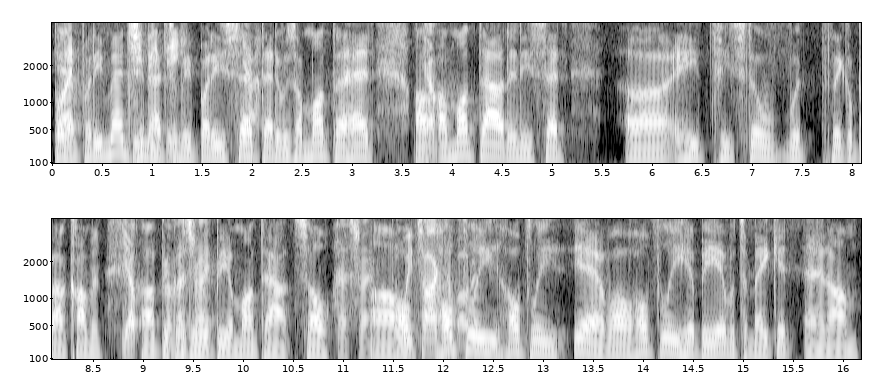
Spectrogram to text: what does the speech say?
But yeah, but he mentioned TBD. that to me. But he said yeah. that it was a month ahead, uh, yep. a month out, and he said uh, he he still would think about coming. Yep, uh, because no, it would be a month out. So that's right. Uh, we talked hopefully, hopefully, yeah. Well, hopefully he'll be able to make it, and um,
